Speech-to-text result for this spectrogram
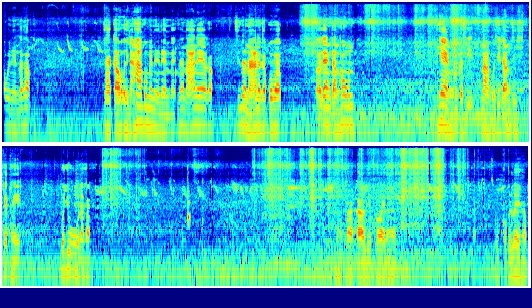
เอาไว้เน้นนะครับ ถ้าเก่าไอ้หนาบ่แม่นแน่นๆหนาหนาแน่ครับสิหนาหนานะครับ เพราะว่าแรงดันเฮามัน แห้งมันก็สิน้ำก็สิดันสิเฮ็ดให้บอยู่นะครับถ้ากาวเรียบร้อยนะครับสุกเข้าไปเลยครับ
